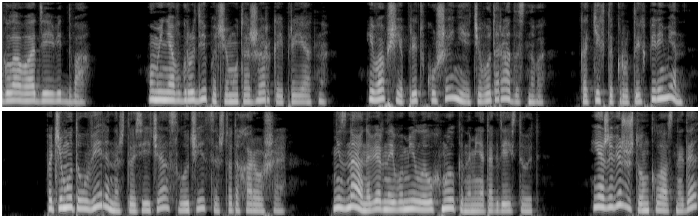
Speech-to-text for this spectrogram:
Глава 9.2. У меня в груди почему-то жарко и приятно. И вообще предвкушение чего-то радостного, каких-то крутых перемен. Почему-то уверена, что сейчас случится что-то хорошее. Не знаю, наверное, его милая ухмылка на меня так действует. Я же вижу, что он классный, да?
